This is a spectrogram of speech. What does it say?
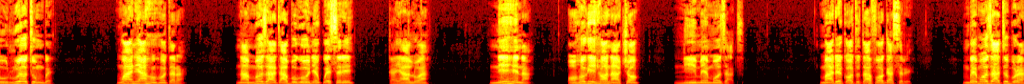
o ruo otu mgbe nwaanyị ahụ hụtara na Mozart abụghị onye kwesịrị ka ya lụọ n'ihi na ọ hụghị ihe ọ na-achọ n'ime Mozart ma dịka ọtụtụ afọ gasịrị mgbe Mozart bụra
